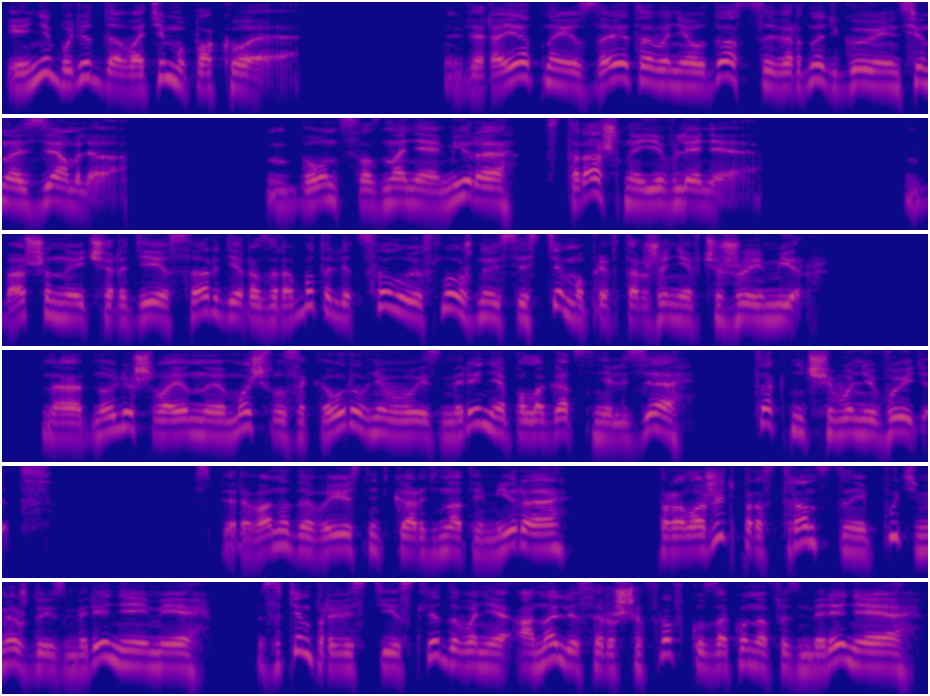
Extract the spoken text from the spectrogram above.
и не будет давать ему покоя. Вероятно, из-за этого не удастся вернуть Гуинси на Землю. Бунт сознания мира – страшное явление. Башенные чародеи Сарди разработали целую сложную систему при вторжении в чужой мир. На одну лишь военную мощь высокоуровневого измерения полагаться нельзя, так ничего не выйдет. Сперва надо выяснить координаты мира, проложить пространственный путь между измерениями, затем провести исследование, анализ и расшифровку законов измерения,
